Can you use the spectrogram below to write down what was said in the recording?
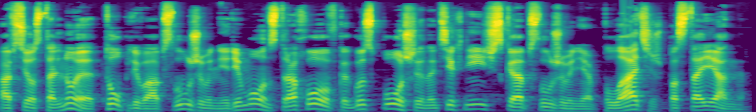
А все остальное – топливо, обслуживание, ремонт, страховка, госпошлина, техническое обслуживание – платишь постоянно.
